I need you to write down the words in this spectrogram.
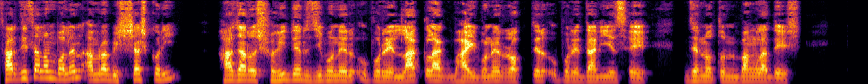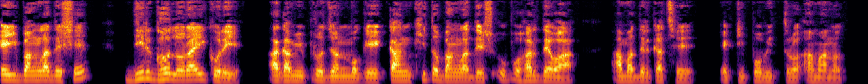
সার্জিস আলম বলেন, আমরা বিশ্বাস করি, হাজারো শহীদের জীবনের উপরে লাখ লাখ ভাই বোনের রক্তের উপরে দাঁড়িয়েছে যে নতুন বাংলাদেশ। এই বাংলাদেশে দীর্ঘ লড়াই করে আগামী প্রজন্মকে কাঙ্ক্ষিত বাংলাদেশ উপহার দেওয়া আমাদের কাছে একটি পবিত্র আমানত।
